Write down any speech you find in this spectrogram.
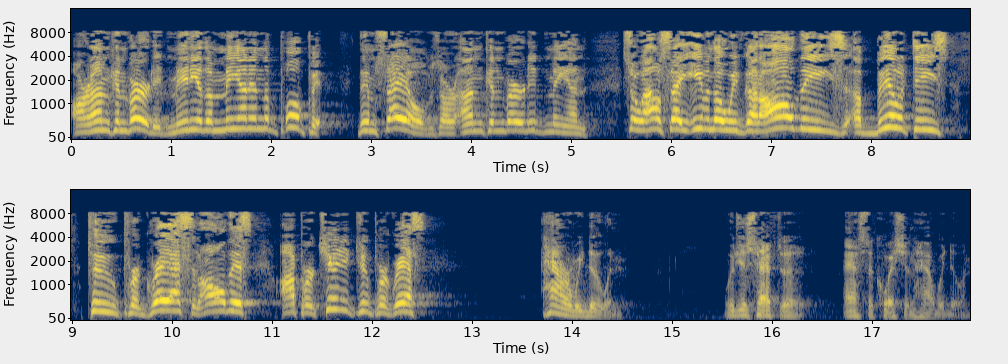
are unconverted. Many of the men in the pulpit themselves are unconverted men. So I'll say even though we've got all these abilities to progress and all this opportunity to progress, how are we doing? We just have to ask the question, how are we doing?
